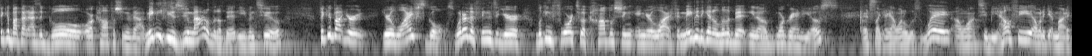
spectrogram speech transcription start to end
think about that as a goal or accomplishing that. Maybe if you zoom out a little bit, even too, think about your your life's goals. What are the things that you're looking forward to accomplishing in your life? And maybe they get a little bit, you know, more grandiose. It's like, hey, I want to lose some weight. I want to be healthy. I want to get my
